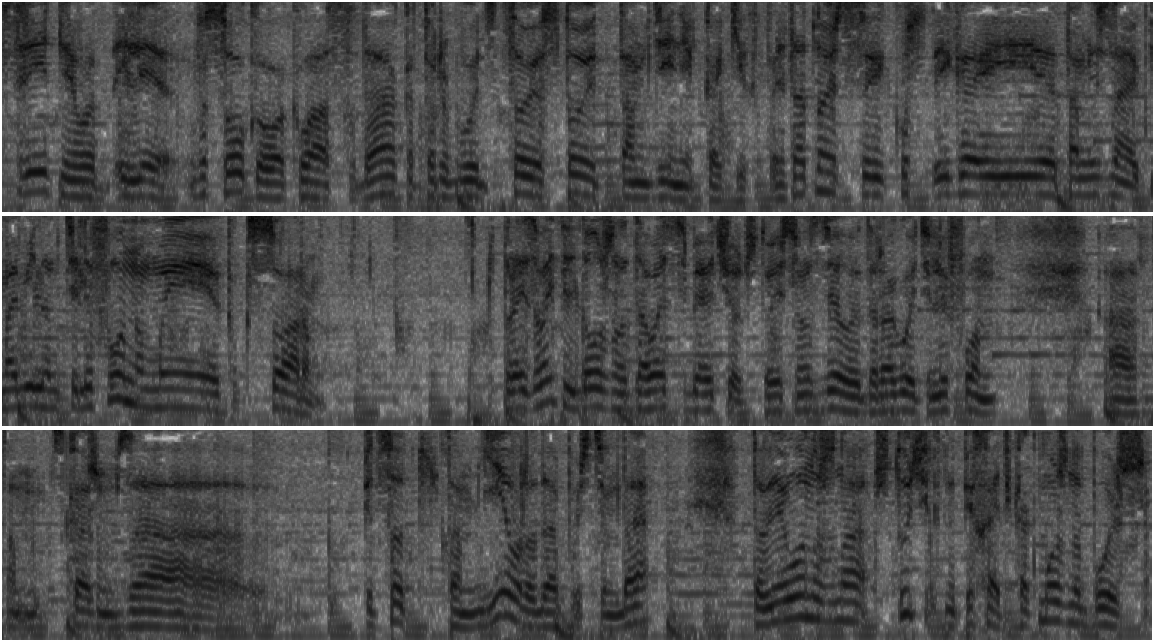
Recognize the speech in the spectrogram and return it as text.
среднего или высокого класса, да, который будет стоить, стоить там денег каких-то. Это относится и, к, и, и там, не знаю, к мобильным телефонам и к аксессуарам производитель должен отдавать себе отчет, что если он сделает дорогой телефон, а, там, скажем, за 500 там, евро, допустим, да, то в него нужно штучек напихать как можно больше,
